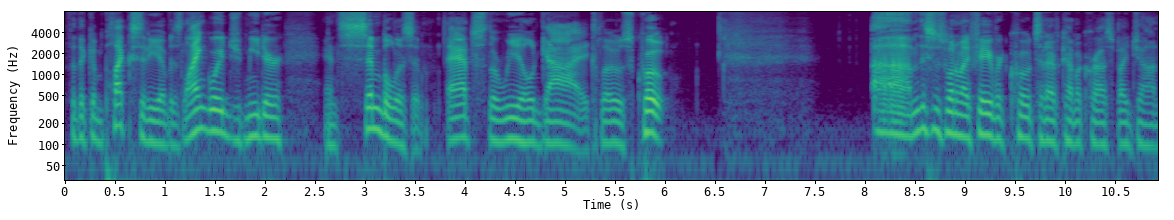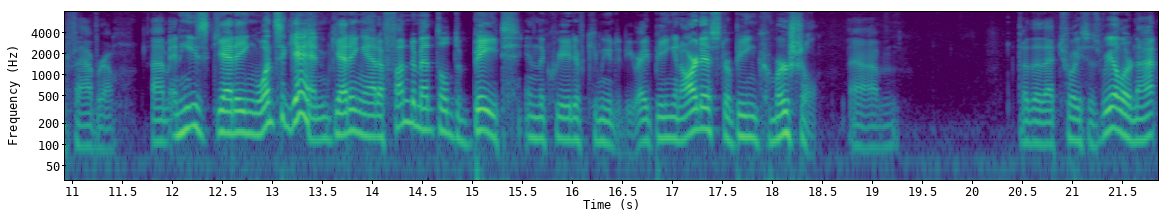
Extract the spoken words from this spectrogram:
for the complexity of his language, meter, and symbolism. That's the real guy. Close quote. Um, this is one of my favorite quotes that I've come across by Jon Favreau. Um, and he's getting, once again, getting at a fundamental debate in the creative community, right? Being an artist or being commercial. Um, whether that choice is real or not.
